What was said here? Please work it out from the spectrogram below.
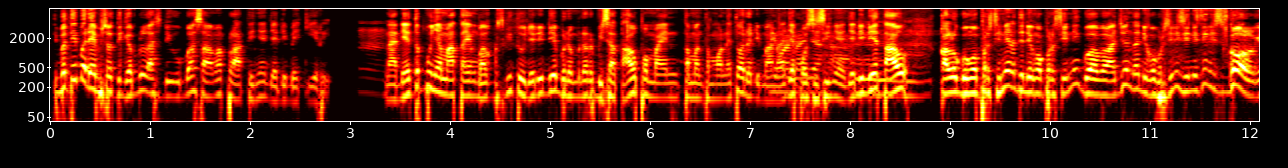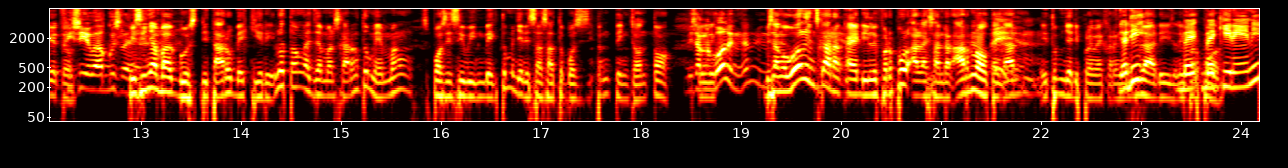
Tiba-tiba di episode 13 diubah sama pelatihnya jadi bek kiri. Hmm. Nah, dia tuh punya mata yang bagus gitu. Jadi dia benar-benar bisa tahu pemain teman-temannya itu ada di mana aja posisinya. aja. Jadi dia tahu kalau gue ngoper sini nanti dia ngoper sini, gue maju nanti dia ngoper sini sini sini gol gitu. Visinya bagus lah. ya. Visinya bagus, ditaruh bek kiri. Lo tau gak zaman sekarang tuh memang posisi wingback tuh menjadi salah satu posisi penting. Contoh, Bisa ngegolin kan? bisa ngegolin sekarang kayak di Liverpool Alexander Arnold ya kan. Iya. Itu menjadi playmaker yang jadi gila di back Liverpool. back kiri ini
